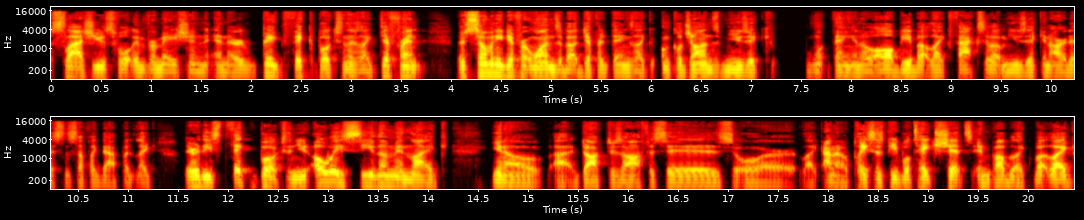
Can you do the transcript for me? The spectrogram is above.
slash useful information, and they're big, thick books, and there's like different. There's so many different ones about different things, like Uncle John's music thing, and it'll all be about like facts about music and artists and stuff like that. But like there are these thick books, and you'd always see them in like you know uh, doctors' offices or like I don't know places people take shits in public. But like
